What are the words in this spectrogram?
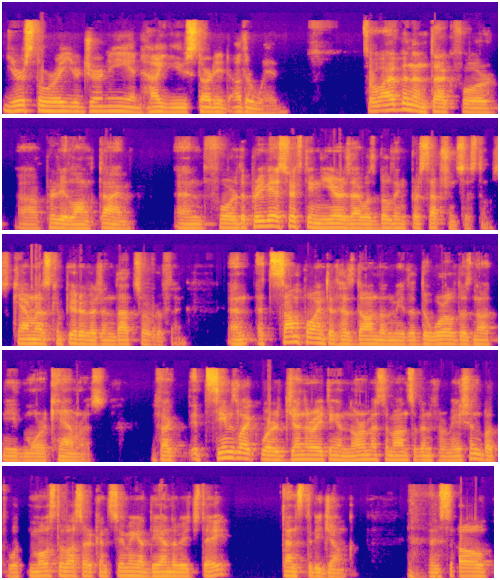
your story, your journey, and how you started OtherWeb. So I've been in tech for a pretty long time. And for the previous 15 years, I was building perception systems, cameras, computer vision, that sort of thing. And at some point, it has dawned on me that the world does not need more cameras. In fact, it seems like we're generating enormous amounts of information, but what most of us are consuming at the end of each day tends to be junk. and so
